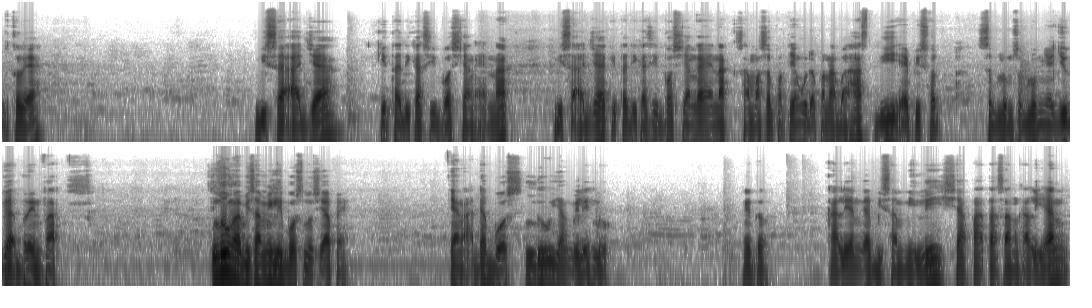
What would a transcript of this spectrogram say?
Betul ya? Bisa aja kita dikasih bos yang enak, bisa aja kita dikasih bos yang gak enak. Sama seperti yang udah pernah bahas di episode sebelum-sebelumnya juga Brain Fart. Lu nggak bisa milih bos lu siapa ya? yang ada bos lu yang milih lu gitu kalian gak bisa milih siapa atasan kalian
